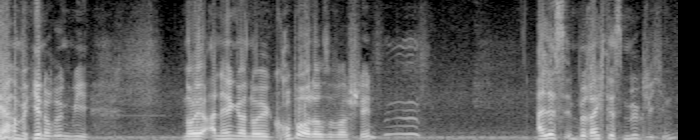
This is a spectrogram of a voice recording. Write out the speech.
Naja, haben wir hier noch irgendwie neue Anhänger, neue Gruppe oder sowas stehen? Hm. Alles im Bereich des Möglichen.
